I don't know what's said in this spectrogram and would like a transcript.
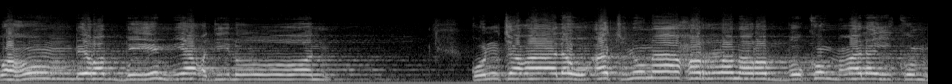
وهم بربهم يعدلون. قل تعالوا أتل ما حرم ربكم عليكم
